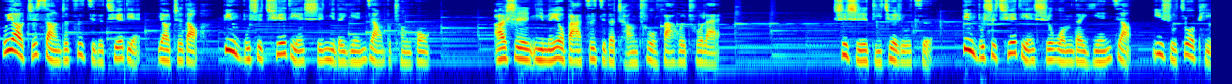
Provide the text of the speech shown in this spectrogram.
不要只想着自己的缺点，要知道，并不是缺点使你的演讲不成功，而是你没有把自己的长处发挥出来。事实的确如此，并不是缺点使我们的演讲、艺术作品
